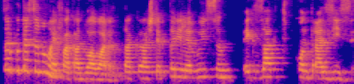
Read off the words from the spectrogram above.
s-ar putea să nu mai facă a doua oară, dacă așteptările lui sunt exact contrazise.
